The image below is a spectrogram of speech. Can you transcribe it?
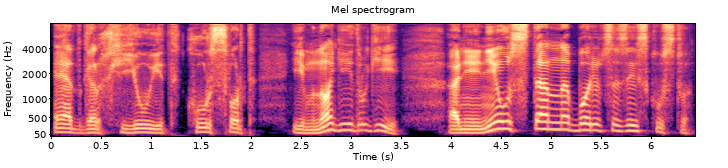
Эдгар Хьюит, Курсфорд и многие другие. Они неустанно борются за искусство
